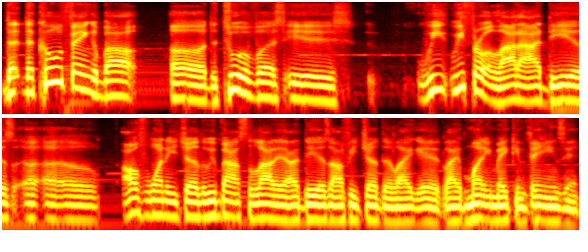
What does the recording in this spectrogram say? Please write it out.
the the cool thing about uh the two of us is we we throw a lot of ideas uh, uh off one each other. We bounce a lot of ideas off each other, like like money making things, and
